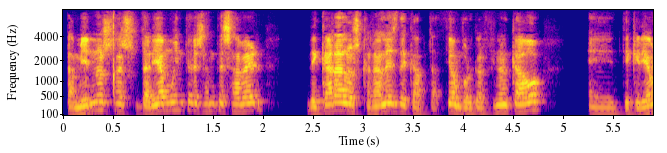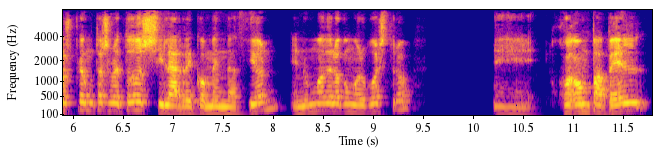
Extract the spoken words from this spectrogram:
también nos resultaría muy interesante saber de cara a los canales de captación, porque al fin y al cabo eh, te queríamos preguntar sobre todo si la recomendación en un modelo como el vuestro eh, juega un papel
